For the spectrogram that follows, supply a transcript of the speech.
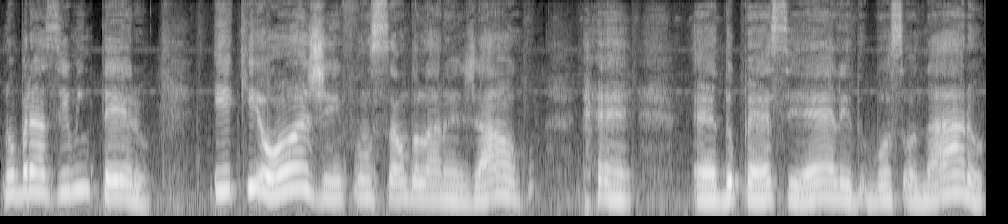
no Brasil inteiro. E que hoje, em função do Laranjal, é, é, do PSL, do Bolsonaro,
